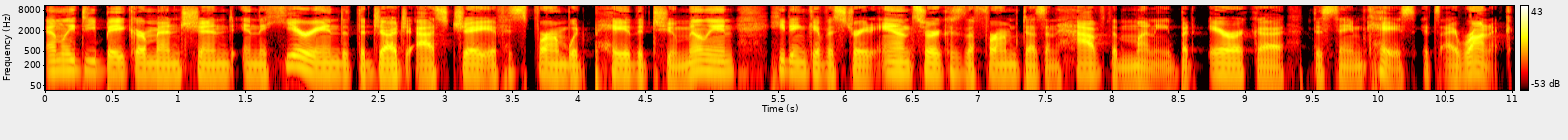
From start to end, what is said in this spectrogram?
Emily D. Baker mentioned in the hearing that the judge asked Jay if his firm would pay the two million. He didn't give a straight answer because the firm doesn't have the money. But Erika, the same case. It's ironic.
